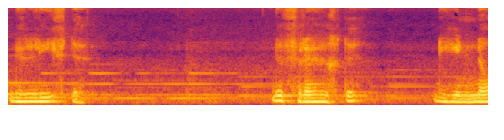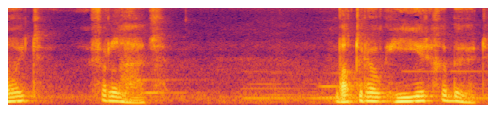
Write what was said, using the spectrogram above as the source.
de liefde, de vreugde die je nooit verlaat. Wat er ook hier gebeurt.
